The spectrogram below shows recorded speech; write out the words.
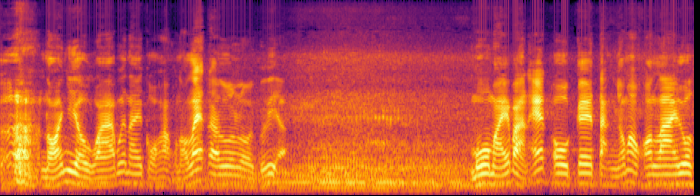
Nói nhiều quá, bữa nay cổ họng nó lét ra luôn rồi quý vị ạ. Mua máy bản S, ok, tặng nhóm học online luôn.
